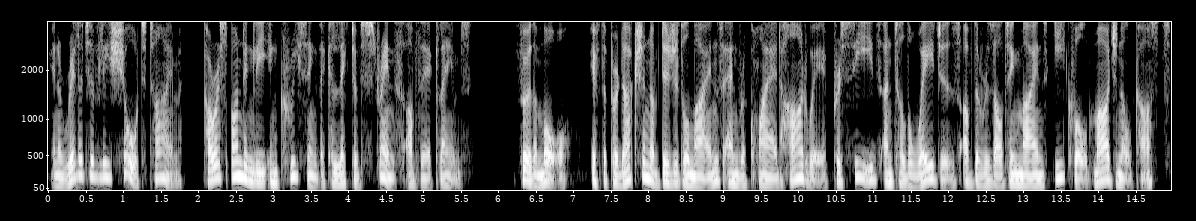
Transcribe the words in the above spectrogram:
in a relatively short time, correspondingly increasing the collective strength of their claims. Furthermore, if the production of digital minds and required hardware proceeds until the wages of the resulting minds equal marginal costs,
